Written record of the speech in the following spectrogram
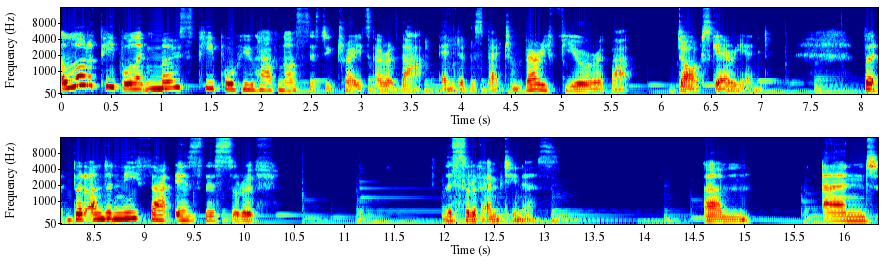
a lot of people, like most people who have narcissistic traits, are at that end of the spectrum. Very few are at that dark, scary end. But but underneath that is this sort of this sort of emptiness. Um, and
